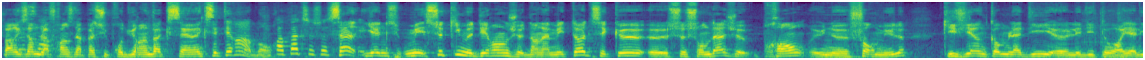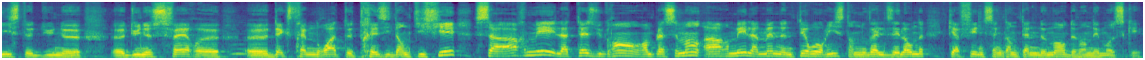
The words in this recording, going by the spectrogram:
par exemple, ça. la France n'a pas su produire un vaccin, etc. Bon. Je ne crois pas que ce soit Ça, il y a une- Mais ce qui me dérange dans la méthode, c'est que euh, ce sondage prend une formule qui vient, comme l'a dit euh, l'éditorialiste, d'une euh, sphère euh, d'extrême droite très identifiée. Ça a armé la thèse du grand remplacement, a armé la main d'un terroriste en Nouvelle-Zélande qui a fait une cinquantaine de morts devant des mosquées.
